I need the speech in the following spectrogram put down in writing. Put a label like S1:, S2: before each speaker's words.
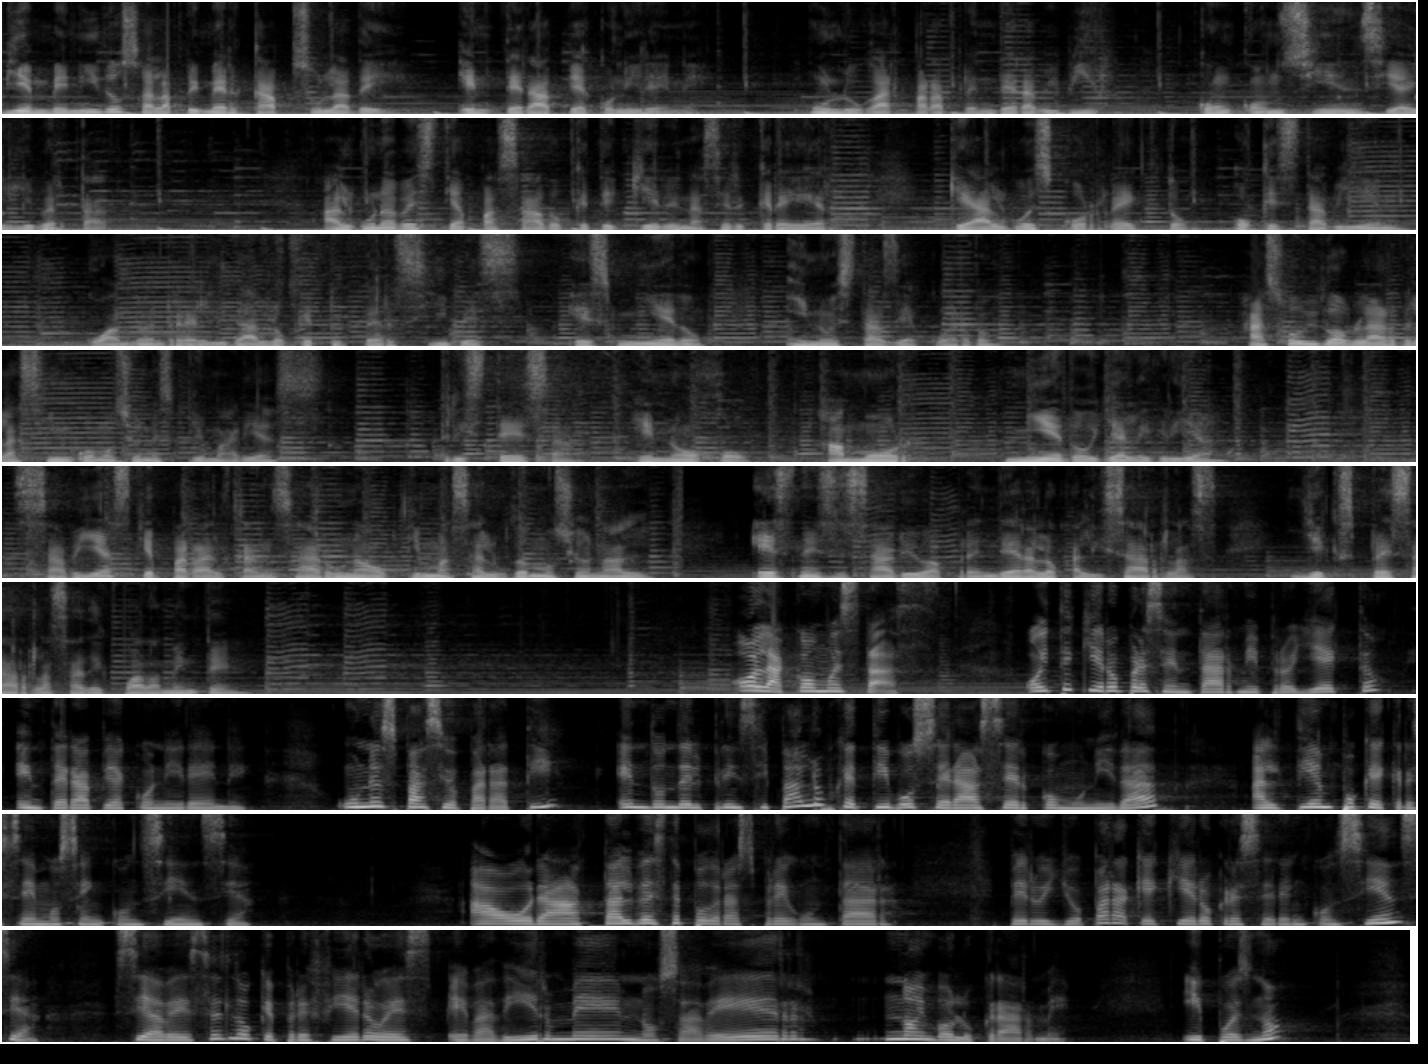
S1: Bienvenidos a la primer cápsula de En Terapia con Irene, un lugar para aprender a vivir con conciencia y libertad. ¿Alguna vez te ha pasado que te quieren hacer creer que algo es correcto o que está bien, cuando en realidad lo que tú percibes es miedo y no estás de acuerdo? ¿Has oído hablar de las cinco emociones primarias? Tristeza, enojo, amor, miedo y alegría. ¿Sabías que para alcanzar una óptima salud emocional es necesario aprender a localizarlas y expresarlas adecuadamente?
S2: Hola, ¿cómo estás? Hoy te quiero presentar mi proyecto En Terapia con Irene, un espacio para ti en donde el principal objetivo será hacer comunidad al tiempo que crecemos en conciencia. Ahora, tal vez te podrás preguntar, pero ¿y yo para qué quiero crecer en conciencia? si a veces lo que prefiero es evadirme, no saber, no involucrarme. Y pues no,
